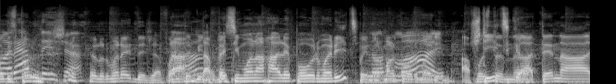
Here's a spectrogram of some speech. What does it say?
urmăream dispărut. deja. îl urmăreai deja, foarte Da, bine. dar pe Simona Halep o urmăriți? Păi normal, că Normal. urmărim. A fost Știți în că- Atena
